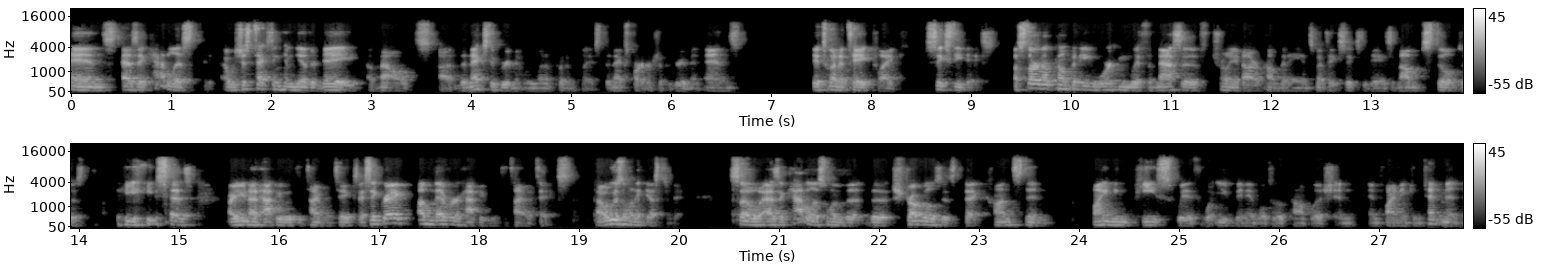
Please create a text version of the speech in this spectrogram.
and as a catalyst, I was just texting him the other day about uh, the next agreement we want to put in place, the next partnership agreement. And it's going to take like 60 days. A startup company working with a massive trillion dollar company, it's going to take 60 days. And I'm still just, he, he says, Are you not happy with the time it takes? I said, Greg, I'm never happy with the time it takes. I always want it yesterday. So, as a catalyst, one of the, the struggles is that constant finding peace with what you've been able to accomplish and, and finding contentment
